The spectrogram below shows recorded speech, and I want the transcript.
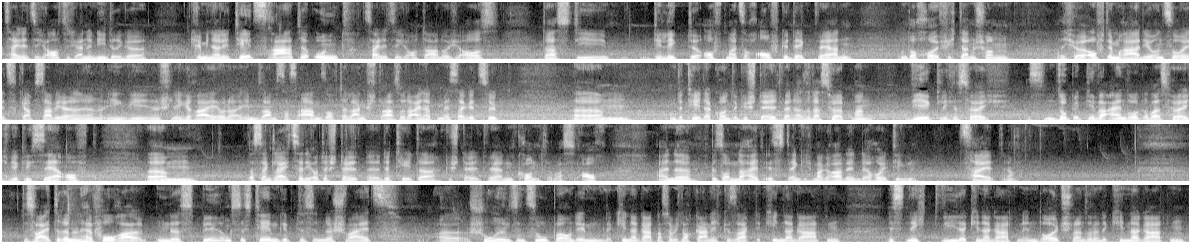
zeichnet sich aus durch eine niedrige Kriminalitätsrate und zeichnet sich auch dadurch aus, dass die Delikte oftmals auch aufgedeckt werden und auch häufig dann schon, also ich höre oft im Radio und so, jetzt gab es da wieder eine, irgendwie eine Schlägerei oder eben samstagsabends auf der Langstraße oder einer hat ein Messer gezückt ähm, und der Täter konnte gestellt werden. Also das hört man wirklich, das höre ich das ist ein subjektiver Eindruck, aber das höre ich wirklich sehr oft, ähm, dass dann gleichzeitig auch der, Stel äh, der Täter gestellt werden konnte, was auch eine Besonderheit ist, denke ich mal, gerade in der heutigen Zeit. Ja. Des Weiteren ein hervorragendes Bildungssystem gibt es in der Schweiz. Äh, Schulen sind super und eben der Kindergarten, das habe ich noch gar nicht gesagt, der Kindergarten ist nicht wie der Kindergarten in Deutschland, sondern der Kindergarten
